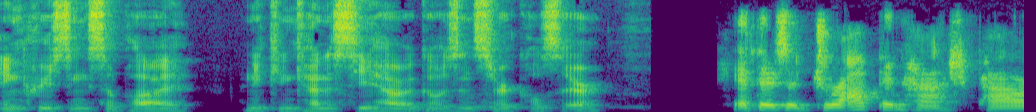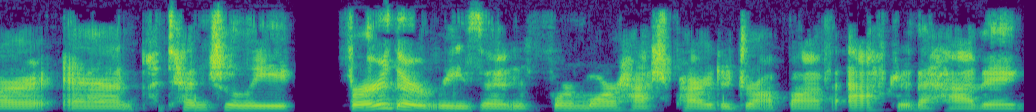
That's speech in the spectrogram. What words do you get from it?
increasing supply. And you can kind of see how it goes in circles there. If there's a drop in hash power and potentially further reason for more hash power to drop off after the halving,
